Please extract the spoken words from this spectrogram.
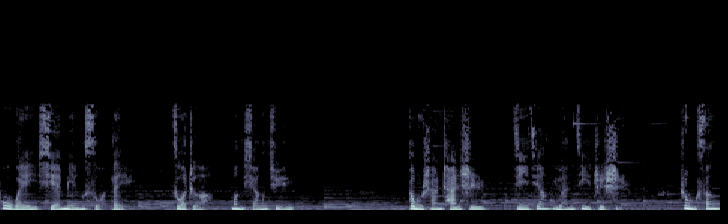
不为贤明所累。作者：孟祥菊。洞山禅师即将圆寂之时，众僧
